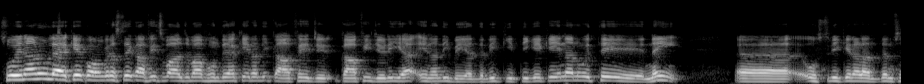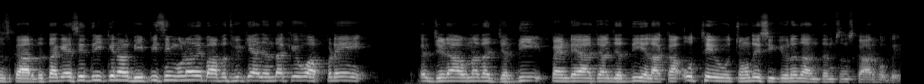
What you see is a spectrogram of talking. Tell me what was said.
ਸੋ ਇਹਨਾਂ ਨੂੰ ਲੈ ਕੇ ਕਾਂਗਰਸ ਦੇ ਕਾਫੀ ਸਵਾਲ ਜਵਾਬ ਹੁੰਦੇ ਆ ਕਿ ਇਹਨਾਂ ਦੀ ਕਾਫੀ ਜਿ- ਕਾਫੀ ਜਿਹੜੀ ਆ ਇਹਨਾਂ ਦੀ ਬੇਅਦਬੀ ਕੀਤੀ ਗਈ ਕਿ ਇਹਨਾਂ ਨੂੰ ਇੱਥੇ ਨਹੀਂ ਉਸ ਤਰੀਕੇ ਨਾਲ ਅੰਤਿਮ ਸੰਸਕਾਰ ਦਿੱਤਾ ਗਿਆ। ਇਸੇ ਤਰੀਕੇ ਨਾਲ ਬੀਪੀ ਸਿੰਘ ਉਹਨਾਂ ਦੇ ਬਾਬਤ ਵੀ ਕਿਹਾ ਜਾਂਦਾ ਕਿ ਉਹ ਆਪਣੇ, ਜਿਹੜਾ ਉਹਨਾਂ ਦਾ ਜੱਦੀ ਪਿੰਡ ਆ ਜਾਂ ਜੱਦੀ ਇਲਾਕਾ, ਉੱਥੇ ਉਹ ਚਾਹੁੰਦੇ ਸੀ ਕਿ ਉਹਨਾਂ ਦਾ ਅੰਤਿਮ ਸੰਸਕਾਰ ਹੋਵੇ।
